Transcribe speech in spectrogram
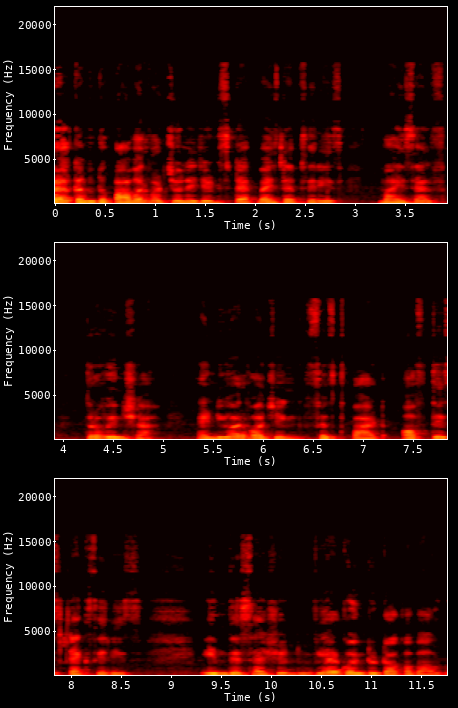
Welcome to Power Virtual Agent Step by Step series. Myself Dhruvin Shah and you are watching fifth part of this tech series. In this session we are going to talk about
